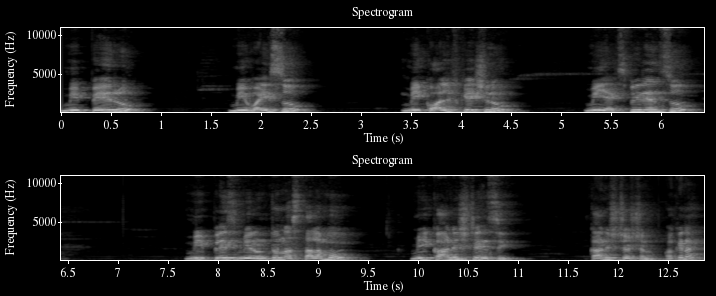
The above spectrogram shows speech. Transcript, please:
మీ పేరు మీ వయసు మీ క్వాలిఫికేషను మీ ఎక్స్పీరియన్సు మీ ప్లేస్ మీరు ఉంటున్న స్థలము మీ కాన్స్టిట్యున్సీ కాన్స్టిట్యూషన్ ఓకేనా?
